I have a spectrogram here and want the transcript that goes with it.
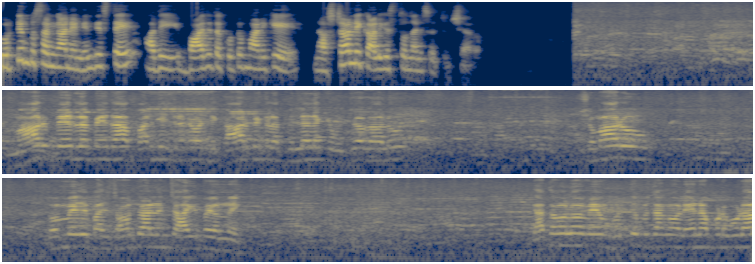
గుర్తింపు సంఘాన్ని నిందిస్తే అది బాధిత కుటుంబానికే నష్టాన్ని కలిగిస్తుందని సూచించారు. మారు పేర్ల మీద పనిచేసినటువంటి కార్మికుల పిల్లలకి ఉద్యోగాలు సుమారు తొమ్మిది పది సంవత్సరాల నుంచి ఆగిపోయి ఉన్నాయి. గతంలో మేము గుర్తింపు సంఘం లేనప్పుడు కూడా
